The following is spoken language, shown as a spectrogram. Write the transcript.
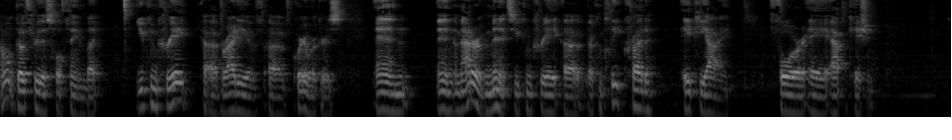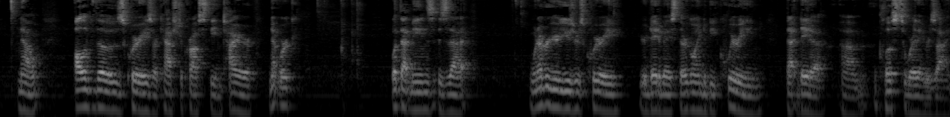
I won't go through this whole thing, but you can create a variety of, of query workers and in a matter of minutes, you can create a, a complete CRUD API for a application. Now, all of those queries are cached across the entire network. What that means is that whenever your users query your database, they're going to be querying that data um, close to where they reside,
